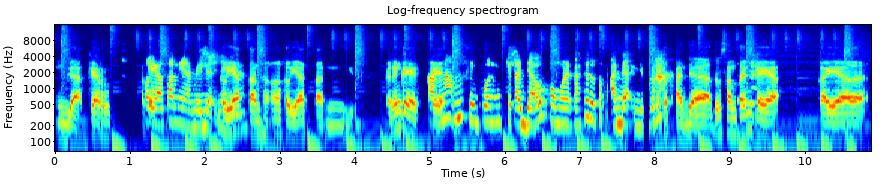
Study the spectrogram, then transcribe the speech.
nggak care kelihatan ya bedanya ya. kelihatan ya. kelihatan gitu kadang kayak karena kayak, meskipun kita jauh komunikasi tetap ada gitu tetap ada terus sometimes kayak kayak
